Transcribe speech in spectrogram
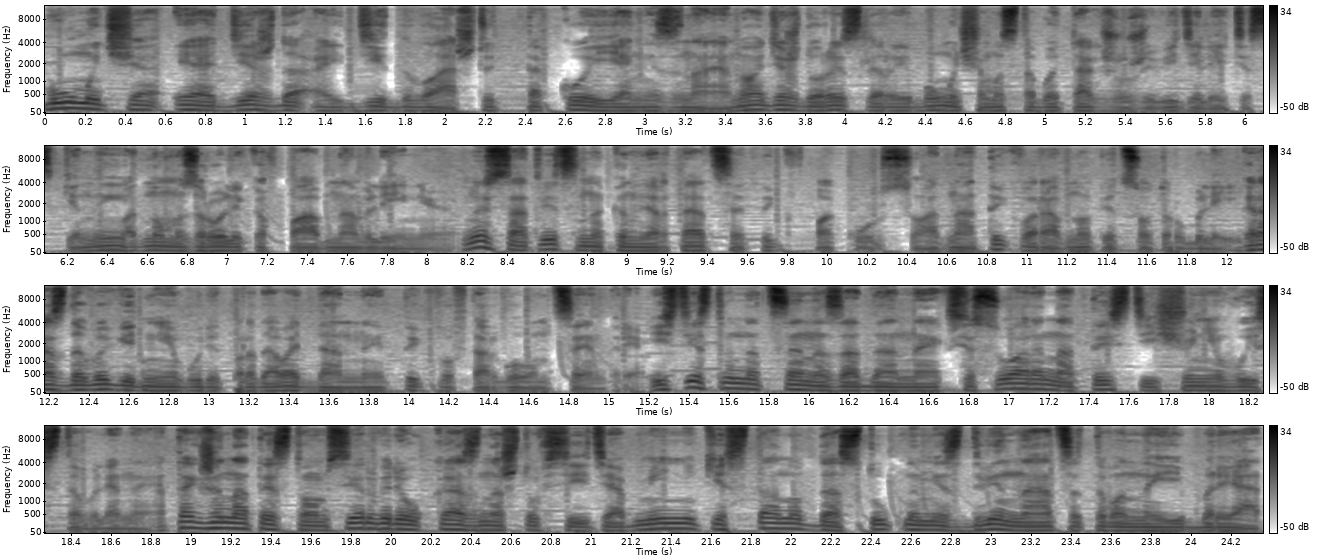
Бумыча и одежда ID2. Что это такое, я не знаю. Но одежду рестлера и Бумыча мы с тобой также уже видели эти скины в одном из роликов по обновлению. Ну и соответственно конвертация тыкв по курсу. Одна тыква равно 500 рублей. Гораздо выгоднее будет продавать данные тыквы в торговом центре. Естественно, цены за данные аксессуары на тесте еще не выставлены. А также на тестовом сервере указано, что все эти обменники станут доступными с 12 ноября.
